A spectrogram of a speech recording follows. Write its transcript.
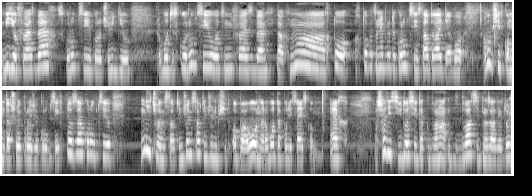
відділ ФСБ з корупцією, коротше, відділ роботи з корупцією, от він ФСБ. Так, ну а хто, хто пацани проти корупції, ставте лайки або, або пишіть в коментах, що ви проти корупції. Хто за корупцію, нічого не ставте, нічого не ставте, нічого не пишіть. Опа, вона, робота поліцейського. Ех. А ще десь відосів так 12, 20 назад я теж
